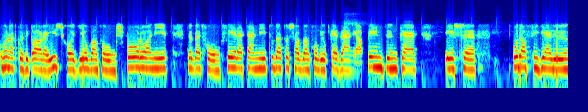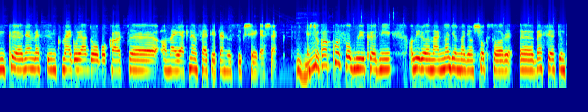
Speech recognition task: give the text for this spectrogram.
vonatkozik arra is, hogy jobban fogunk spórolni, többet fogunk félretenni, tudatosabban fogjuk kezelni a pénzünket, és odafigyelünk, nem veszünk meg olyan dolgokat, amelyek nem feltétlenül szükségesek. Uh-huh. Ez csak akkor fog működni, amiről már nagyon-nagyon sokszor beszéltünk,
